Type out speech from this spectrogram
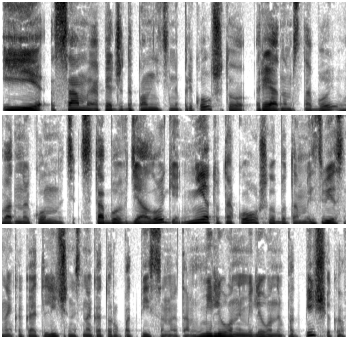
И самый, опять же, дополнительный прикол, что рядом с тобой, в одной комнате, с тобой в диалоге нету такого, чтобы там известная какая-то личность, на которую подписаны там миллионы-миллионы подписчиков,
